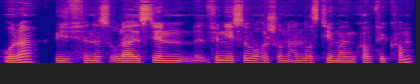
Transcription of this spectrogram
Oder? Wie findest Oder ist denn für nächste Woche schon ein anderes Thema im Kopf gekommen?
